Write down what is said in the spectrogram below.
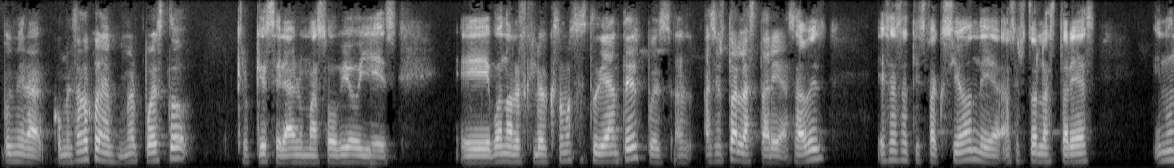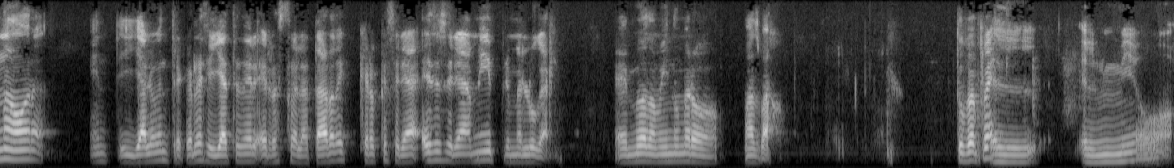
Pues mira, comenzando con el primer puesto, creo que sería lo más obvio y es, eh, bueno, los, que- los que somos estudiantes, pues ha- hacer todas las tareas, ¿sabes? Esa satisfacción de hacer todas las tareas en una hora en- y ya luego entregarles y ya tener el resto de la tarde, creo que sería, ese sería mi primer lugar, eh, bueno, mi número más bajo. ¿Tú, Pepe? El, el mío,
